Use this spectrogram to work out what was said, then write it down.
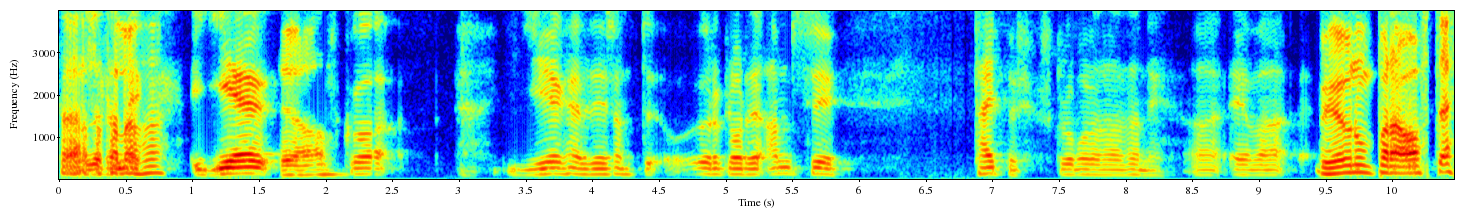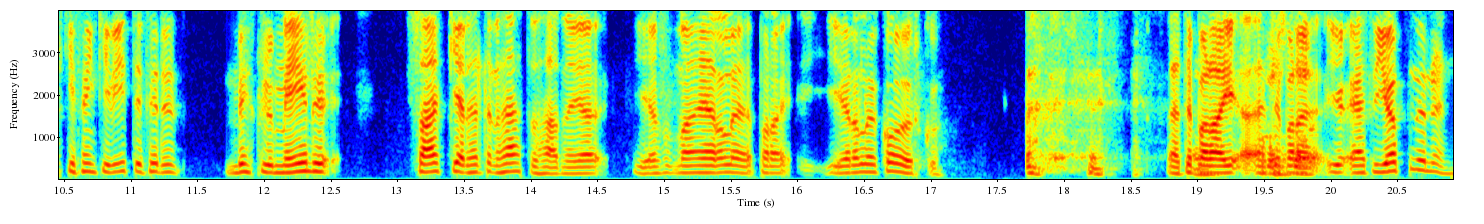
það er alltaf talað um það. Ég, sko ég hefði samt örglórið ansi tæpur, skulum orða það þannig að að Við höfum nú bara ofta ekki fengið víti fyrir miklu meili sakjar heldur en þetta þannig að ég er svona, ég er alveg bara, ég er alveg góður sko. Þetta er bara, þetta er bara, þetta er jöfnunin.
